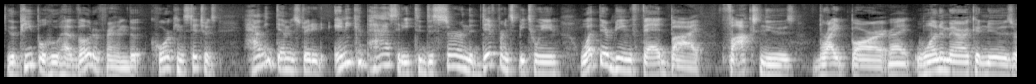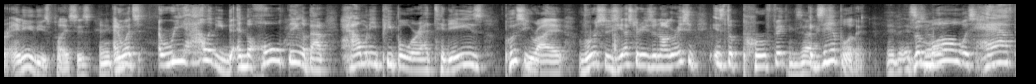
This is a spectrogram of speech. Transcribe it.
the people who have voted for him, the core constituents, haven't demonstrated any capacity to discern the difference between what they're being fed by Fox News, Breitbart, Right. One America News, or any of these places, Anything. and what's a reality. And the whole thing about how many people were at today's Pussy mm. Riot versus yesterday's inauguration is the perfect Exactly. example of it. It- the so- mall was half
